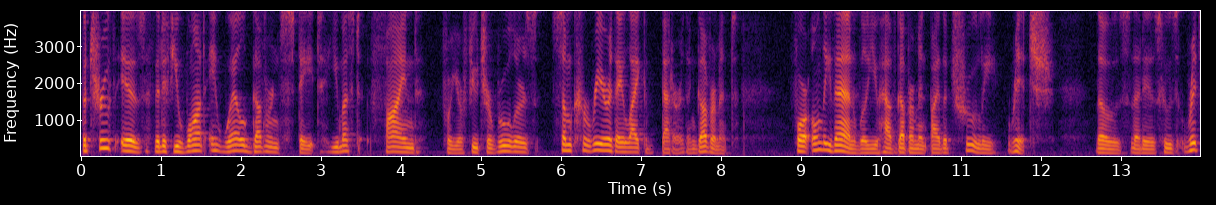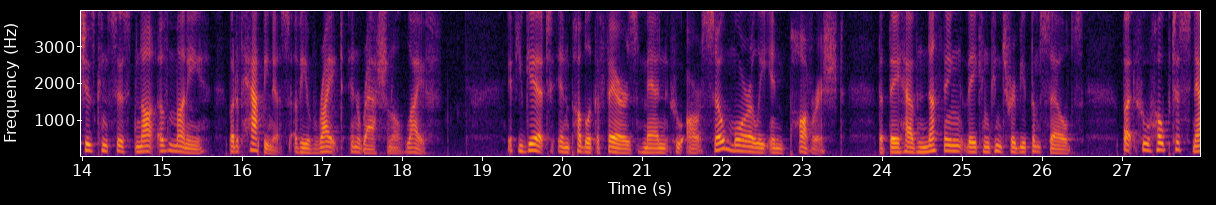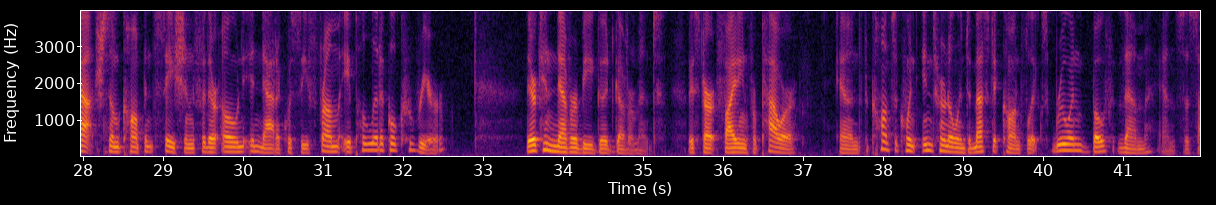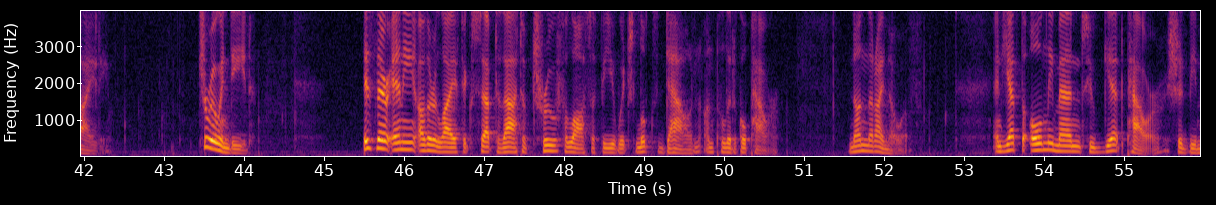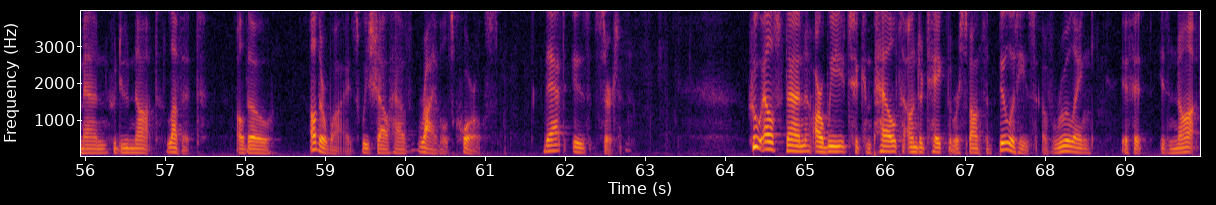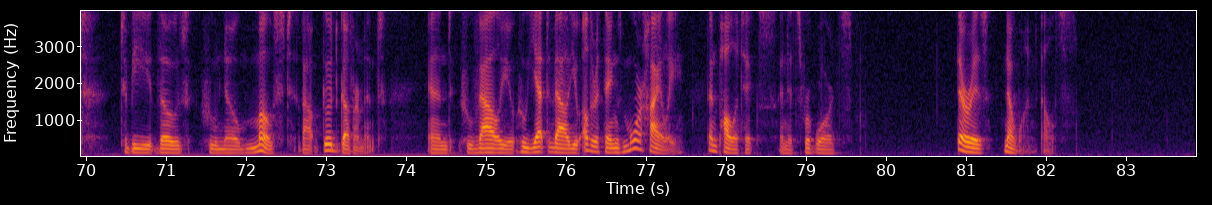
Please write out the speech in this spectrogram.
The truth is that if you want a well governed state, you must find for your future rulers some career they like better than government, for only then will you have government by the truly rich, those, that is, whose riches consist not of money, but of happiness, of a right and rational life. If you get in public affairs men who are so morally impoverished that they have nothing they can contribute themselves, but who hope to snatch some compensation for their own inadequacy from a political career, there can never be good government. They start fighting for power, and the consequent internal and domestic conflicts ruin both them and society. True indeed. Is there any other life except that of true philosophy which looks down on political power? None that I know of. And yet the only men to get power should be men who do not love it, although otherwise we shall have rivals' quarrels. That is certain. Who else, then, are we to compel to undertake the responsibilities of ruling, if it is not to be those who know most about good government and who value who yet value other things more highly than politics and its rewards. There is no one else.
